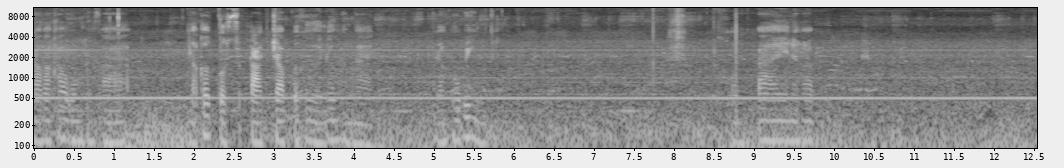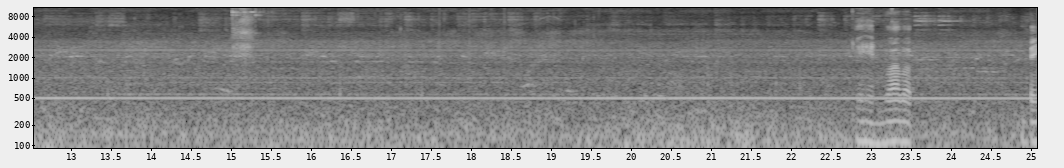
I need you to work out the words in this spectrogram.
ราก็เข้าวงไฟฟ้าแล้วก็กด start job ก็คือเริ่มทำงาน แล้วก็วิ่ง ว่าแบบเป็น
